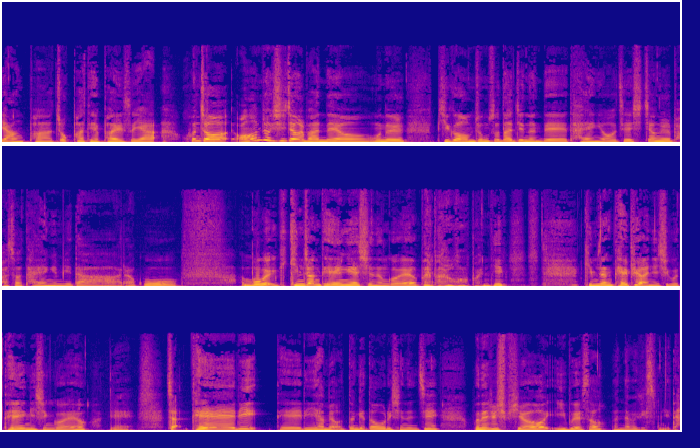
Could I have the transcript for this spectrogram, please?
양파, 쪽파, 대파에서 야, 혼자 엄청 시장을 봤네요. 오늘 비가 엄청 쏟아지는데 다행히 어제 시장을 봐서 다행입니다. 라고. 뭐가, 김장 대행 하시는 거예요? 8855번님. 김장 대표 아니시고 대행이신 거예요? 예. 자, 대리, 대리 하면 어떤 게 떠오르시는지 보내주십시오. 2부에서 만나보겠습니다.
